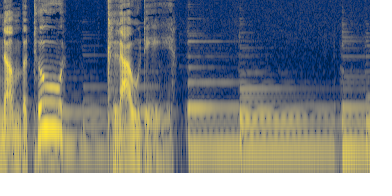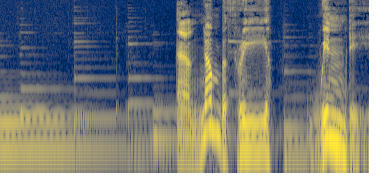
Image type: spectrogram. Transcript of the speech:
Number two, cloudy. And number three, windy.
